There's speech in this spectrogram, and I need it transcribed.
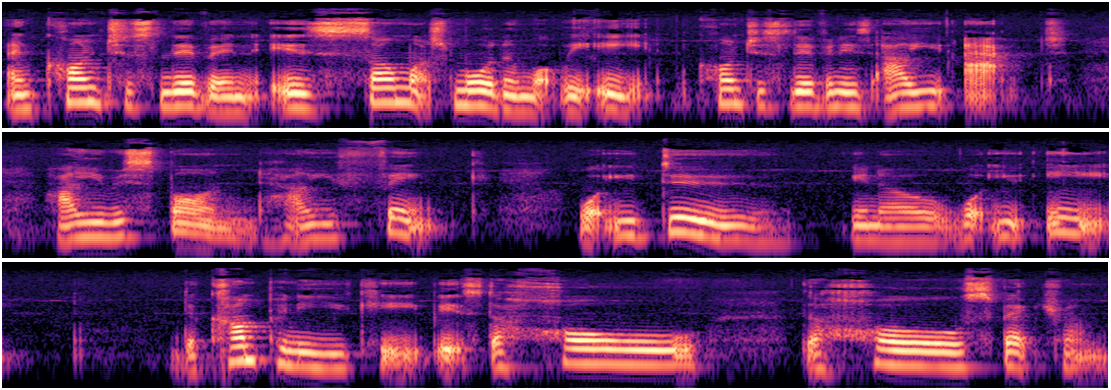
And conscious living is so much more than what we eat. Conscious living is how you act, how you respond, how you think, what you do, you know, what you eat, the company you keep. It's the whole the whole spectrum.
